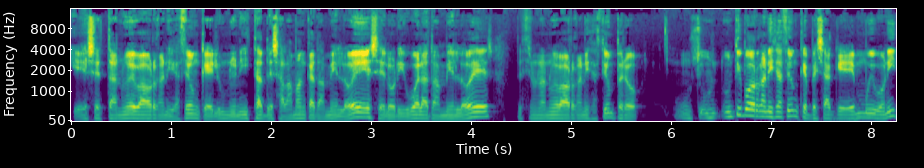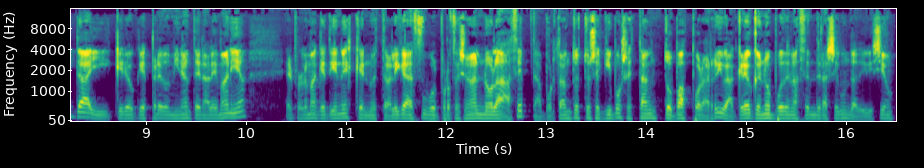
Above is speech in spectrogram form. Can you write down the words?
Es esta nueva organización que el Unionistas de Salamanca también lo es, el Orihuela también lo es, es decir, una nueva organización, pero un, tipo de organización que pese a que es muy bonita y creo que es predominante en Alemania, el problema que tiene es que nuestra liga de fútbol profesional no la acepta. Por tanto, estos equipos están topados por arriba. Creo que no pueden ascender a segunda división,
